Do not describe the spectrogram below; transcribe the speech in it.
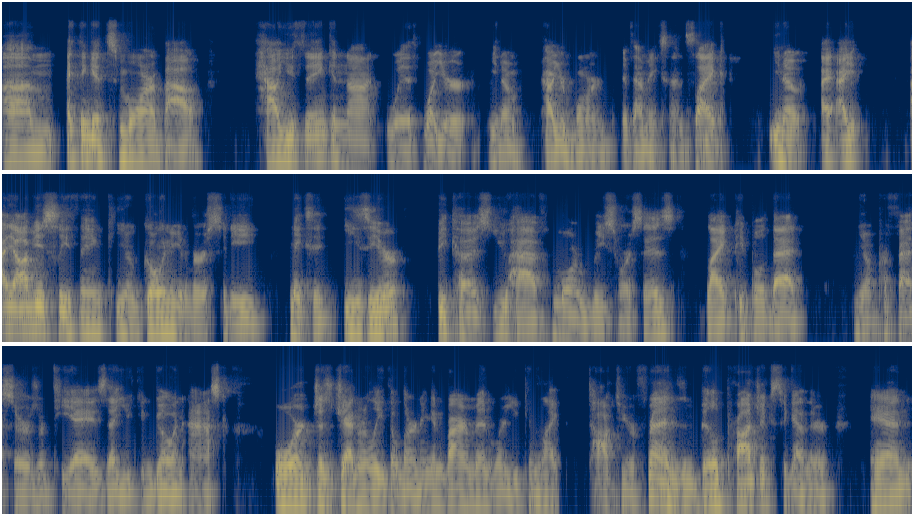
Um, I think it's more about how you think and not with what you're, you know, how you're born, if that makes sense. Like, you know, I, I, I obviously think, you know, going to university makes it easier because you have more resources like people that you know professors or tas that you can go and ask or just generally the learning environment where you can like talk to your friends and build projects together and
